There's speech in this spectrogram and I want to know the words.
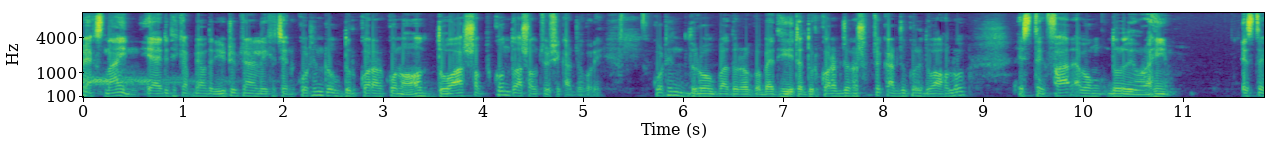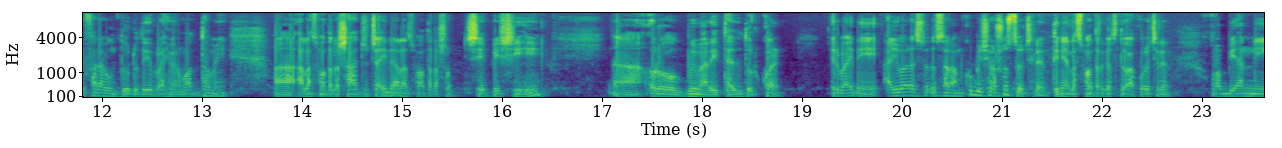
ম্যাক্স নাইন এই আইডি থেকে আপনি আমাদের ইউটিউব চ্যানেলে লিখেছেন, কঠিন রোগ দূর করার কোন দোয়া সব কোন দোয়া সবচেয়ে বেশি কার্যকরী? কঠিন রোগ বা দুরারোগ্য ব্যাধি এটা দূর করার জন্য সবচেয়ে কার্যকরী দোয়া হলো ইস্তেকফার এবং দুরুদ ইব্রাহিম। ইস্তেকফার এবং দুরুদ ইব্রাহিমের মাধ্যমে আল্লাহ সুমাতাল্লাহ সাহায্য চাইলে আল্লাহ সুমাতাল্লাহ সবচেয়ে বেশি রোগ, বিমারি ইত্যাদি দূর করেন। এর বাইরে আইব আলাহিসাল্লাম খুব বেশি অসুস্থ ছিলেন। তিনি আল্লাহ সুমাতার কাছে দোয়া করেছিলেন, রব্বি আন্নি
